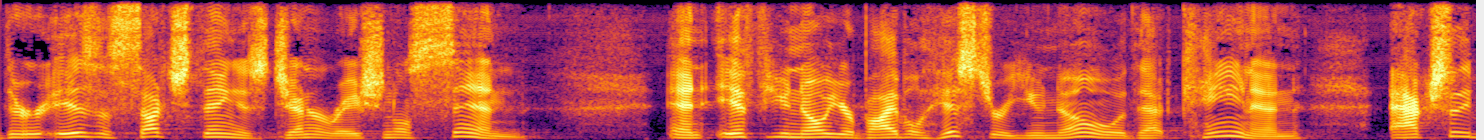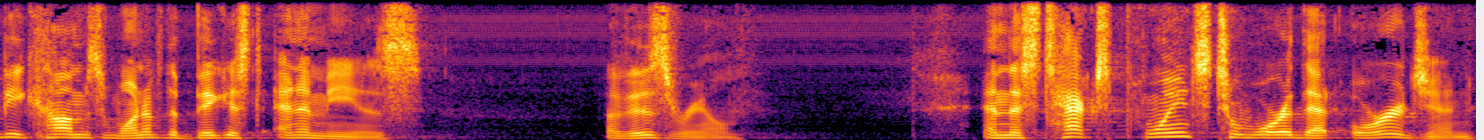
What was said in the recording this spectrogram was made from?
There is a such thing as generational sin. And if you know your Bible history, you know that Canaan actually becomes one of the biggest enemies of Israel. And this text points toward that origin,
